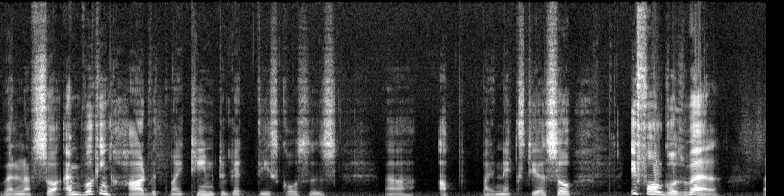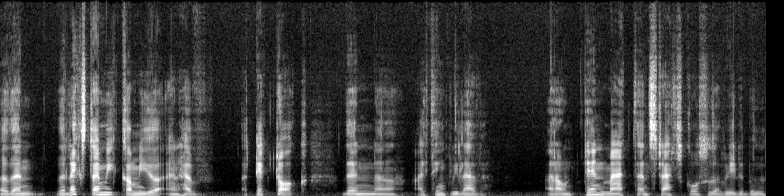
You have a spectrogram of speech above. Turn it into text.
well enough. So I'm working hard with my team to get these courses uh, up by next year. So if all goes well, uh, then the next time we come here and have a tech talk, then uh, I think we'll have around 10 math and stats courses available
